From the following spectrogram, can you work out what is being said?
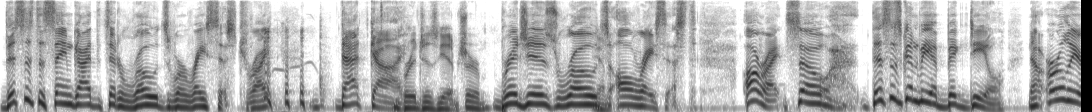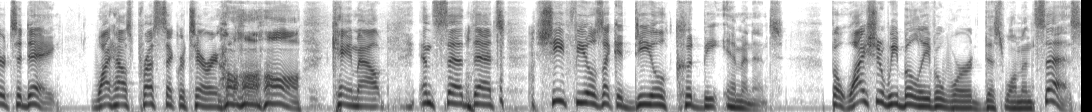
this is the same guy that said roads were racist, right? that guy. Bridges, yep, sure. Bridges, roads, all racist. All right, so this is going to be a big deal. Now, earlier today, White House press secretary ha ha ha came out and said that she feels like a deal could be imminent. But why should we believe a word this woman says?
